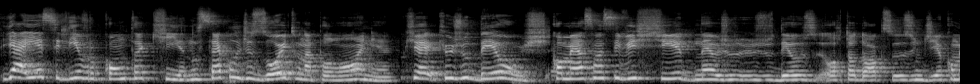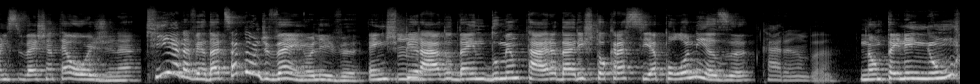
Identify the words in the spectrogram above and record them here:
E aí esse livro conta que no século XVIII na Polônia, que, que os judeus começam a se vestir, né, os judeus ortodoxos hoje em dia como eles se vestem até hoje, né? Que é, na verdade, sabe de onde vem, Olivia? É inspirado hum. da indumentária da aristocracia polonesa. Caramba. Não tem nenhum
